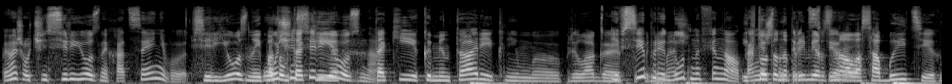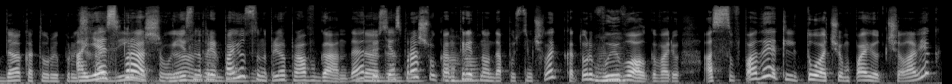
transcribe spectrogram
понимаешь, очень серьезно их оценивают. Серьезно, и потом Очень такие, серьезно. такие комментарии к ним э, прилагаются. И все понимаешь? придут на финал. И конечно, кто-то, например, знал 31-го. о событиях, да, которые А происходили. я и спрашиваю, Да, если, да, например, да, поется, да. например, про Афган, да, Да, то есть да, я да. спрашиваю Ага. конкретного, допустим, человека, который воевал, говорю, а совпадает ли то, о чем поет человек,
